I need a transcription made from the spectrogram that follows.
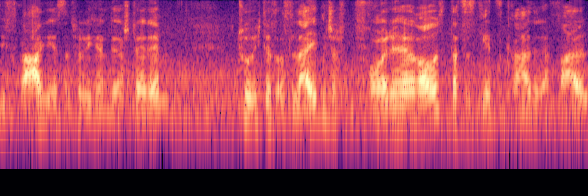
die Frage ist natürlich an der Stelle, tue ich das aus Leidenschaft und Freude heraus? Das ist jetzt gerade der Fall.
